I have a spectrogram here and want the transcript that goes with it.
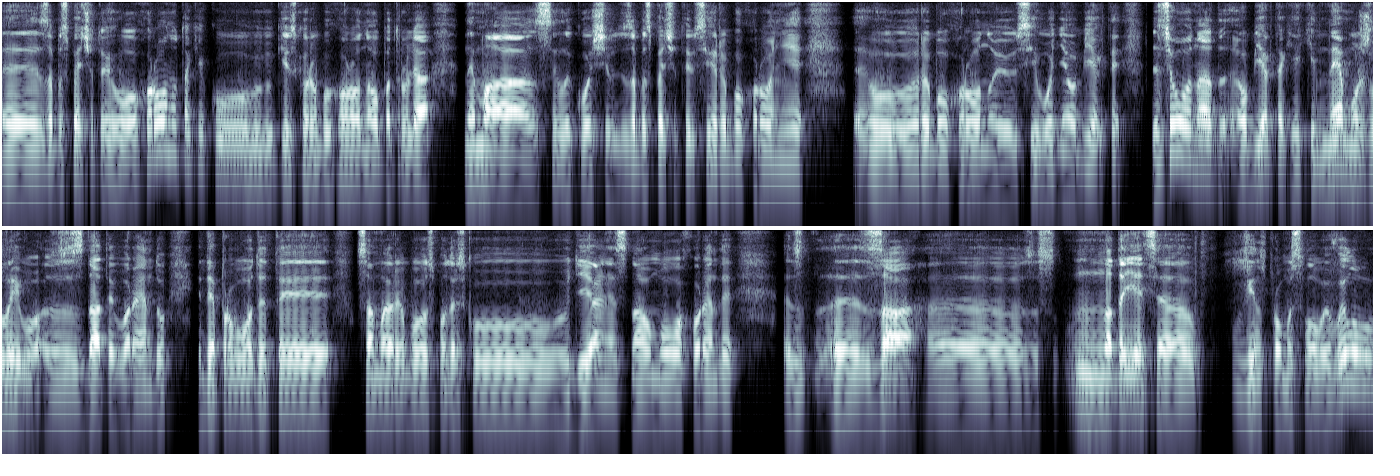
е, забезпечити його охорону, так як у Київського рибоохоронного патруля нема сили коштів забезпечити всі рибоохоронні рибоохороною всі водні об'єкти. Для цього на об'єктах, які неможливо здати в оренду, і де проводити саме рибогосподарську діяльність на умовах оренди, е, за, е, надається він в промисловий вилов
